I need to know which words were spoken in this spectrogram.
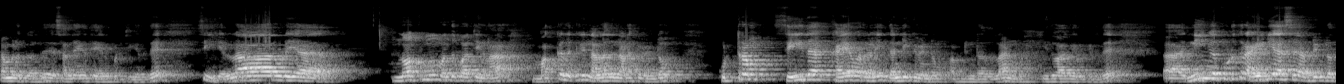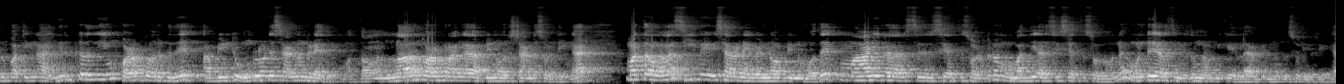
நம்மளுக்கு வந்து சந்தேகத்தை ஏற்படுத்திக்கிறது. See எல்லாருடைய நோக்கமும் வந்து பார்த்தீங்கன்னா மக்களுக்கு நல்லது நடக்க வேண்டும். குற்றம் செய்த கயவர்களை தண்டிக்க வேண்டும் அப்படின்றதுலாம் இதுவாக இருக்கிறது. நீங்கள் கொடுக்குற ஐடியாஸ் அப்படின்றது பார்த்தீங்கன்னா இருக்கிறதையும் குழப்பம் இருக்குது அப்படின்ட்டு உங்களோட ஸ்டாண்டும் கிடையாது. மற்றவங்க எல்லாரும் குழப்புறாங்க அப்படின்னு ஒரு ஸ்டாண்டை சொல்லிட்டீங்க. மற்றவங்கெல்லாம் சிபிஐ விசாரணை வேண்டும் அப்படின்னும் போது மாநில அரசு சேர்த்து சொல்லிட்டு நம்ம மத்திய அரசு சேர்த்து சொல்லணும்னு ஒன்றிய அரசு மீதும் நம்பிக்கை இல்லை அப்படின்னு வந்து சொல்லிடுறீங்க.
